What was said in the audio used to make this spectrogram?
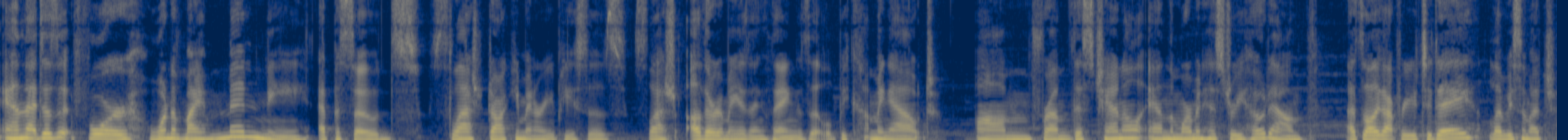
And that does it for one of my many episodes, slash documentary pieces, slash other amazing things that will be coming out um, from this channel and the Mormon History Hoedown. That's all I got for you today. Love you so much.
